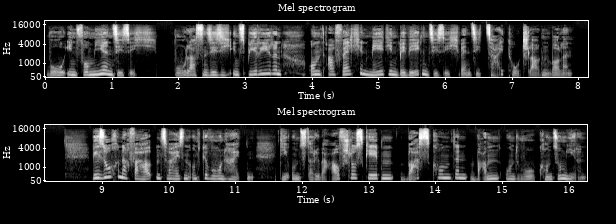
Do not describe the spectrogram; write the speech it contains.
Wo informieren Sie sich? Wo lassen Sie sich inspirieren? Und auf welchen Medien bewegen Sie sich, wenn Sie Zeit totschlagen wollen? Wir suchen nach Verhaltensweisen und Gewohnheiten, die uns darüber Aufschluss geben, was Kunden wann und wo konsumieren.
